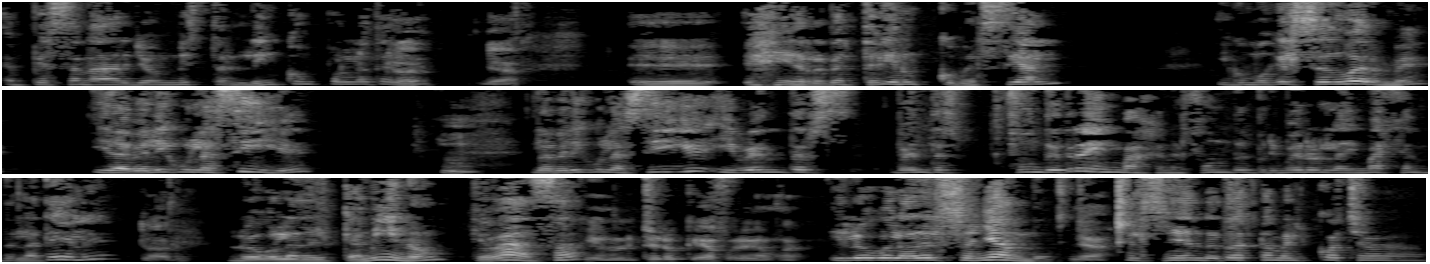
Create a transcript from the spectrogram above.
empiezan a dar John Mr. Lincoln por la tele Claro, eh, y de repente viene un comercial y como que él se duerme y la película sigue Hmm. la película sigue y Benders, Benders funde tres imágenes funde primero la imagen de la tele Claro. luego la del camino que avanza Y que y luego la del soñando el soñando toda esta melcocha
